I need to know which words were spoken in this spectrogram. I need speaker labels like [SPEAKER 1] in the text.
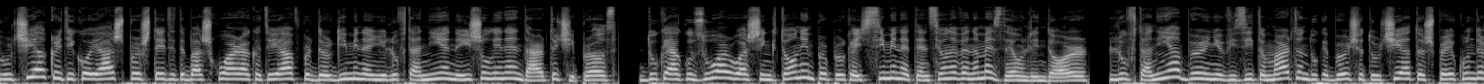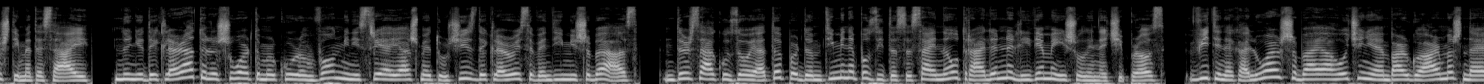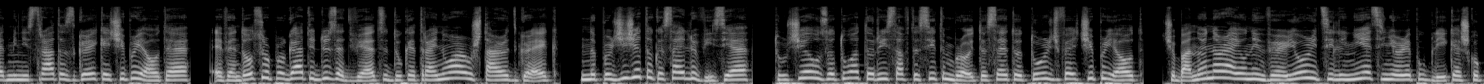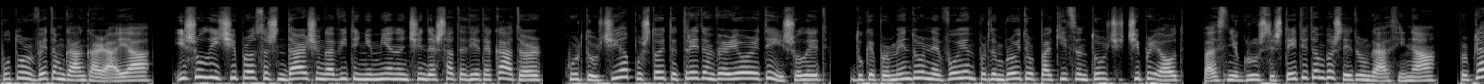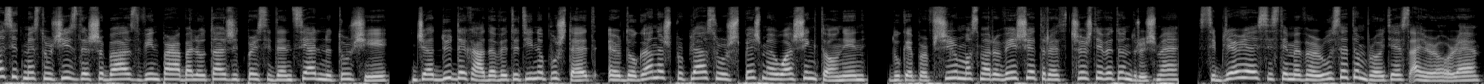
[SPEAKER 1] Turqia kritikoi ashpër Shtetet e Bashkuara këtë javë për dërgimin e një luftanie në ishullin e ndarë të Qipros, duke akuzuar Uashingtonin për përkeqësimin e tensioneve në Mesdheun Lindor. Luftania bëri një vizitë të martën duke bërë që Turqia të shprehë kundërshtimet e saj. Në një deklaratë të lëshuar të mërkurën vonë, Ministria e Jashtme e Turqisë deklaroi se vendimi i SHBA-së ndërsa akuzoi atë për dëmtimin e pozitës së saj neutrale në lidhje me ishullin e Qipros. Vitin e kaluar, SHBA-ja hoqi një embargo armësh ndaj administratës greke qipriote, e vendosur për gati dyzet vjet, duke trajnuar ushtarët grekë. Në përgjigje të kësaj lëvizje, Turqia u zotua të rrisë aftësitë mbrojtëse të turqve qipriotë që banojnë në rajonin verior i cili njihet si një republikë e shkëputur vetëm nga Ankaraja. Ishulli i Qipros është ndarë që nga viti një mijë e nëntëqind e shtatëdhjetë e katër, kur Turqia pushtoi të tretën veriore të ishullit, duke përmendur nevojën për të mbrojtur pakicën turq qipriot pas një grushti shteti të mbështetur nga Athina. Përplasjet mes Turqisë dhe SHBA-së vijnë para balotazhit presidencial në Turqi. Gjatë dy dekadave të tij në pushtet, Erdogan është përplasur shpesh me Uashingtonin, duke përfshirë mosmarrëveshjet rreth çështjeve të ndryshme, si blerja e sistemeve ruse të mbrojtjes ajrore.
